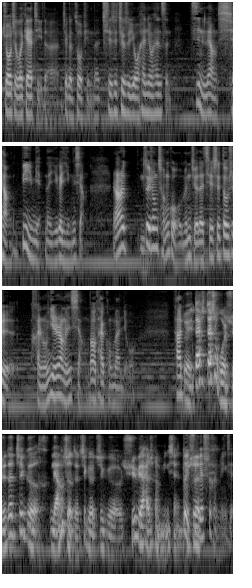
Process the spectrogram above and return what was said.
，George Ligeti 的这个作品呢，其实就是 Johan Johansson 尽量想避免的一个影响。然而最终成果，我们觉得其实都是很容易让人想到太空漫游。他对，但是但是我觉得这个两者的这个这个区别还是很明显的。就是对区别是很明显。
